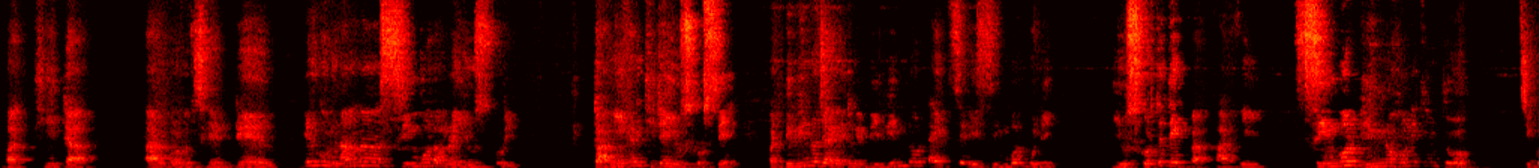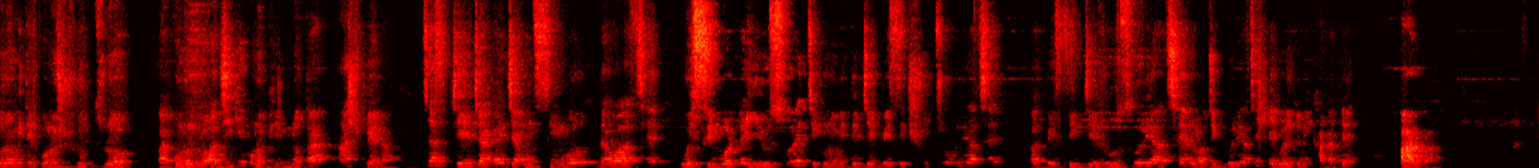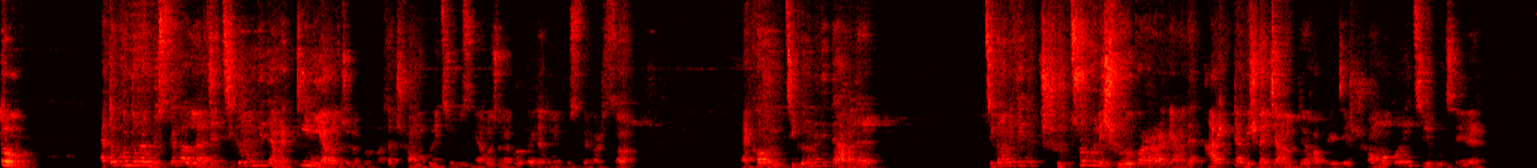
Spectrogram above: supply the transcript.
বা থিটা, তারপর হচ্ছে ডেল, এরকম নানা সিম্বল আমরা ইউজ করি। তো আমি এখানে থিটা ইউজ করছি, বাট বিভিন্ন জায়গায় তুমি বিভিন্ন টাইপসের এই সিম্বলগুলি ইউজ করতে দেখবা। আর এই সিম্বল ভিন্ন হলে কিন্তু ত্রিকোণমিতির কোনো সূত্র বা কোনো লজিকে কোনো ভিন্নতা আসবে না। জাস্ট যে জায়গায় যেমন সিম্বল দেওয়া আছে, ওই সিম্বলটা ইউজ করে ত্রিকোণমিতির যে বেসিক সূত্রগুলি আছে বা বেসিক যে রুলস গুলি আছে লজিক গুলি আছে, সেগুলি তুমি খাটাতে পারবা। তো, এতক্ষণ তোমরা বুঝতে পারলা যে ত্রিকোণমিতিতে আমরা কি নিয়ে আলোচনা করব? অর্থাৎ সমকোণী ত্রিভুজ নিয়ে আলোচনা করব, এটা তুমি বুঝতে পারছ। এখন ত্রিকোণমিতিতে আমাদের ত্রিকোণমিতির সূত্রগুলি শুরু করার আগে আমাদের আরেকটা বিষয় জানতে হবে যে সমকোণী ত্রিভুজের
